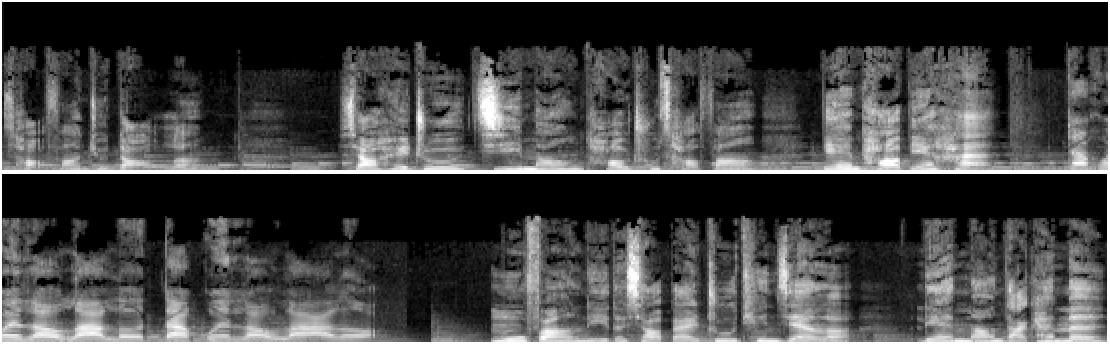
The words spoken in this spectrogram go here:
草房就倒了。小黑猪急忙逃出草房，边跑边喊：“大灰狼来了！大灰狼来了！”木房里的小白猪听见了，连忙打开门，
